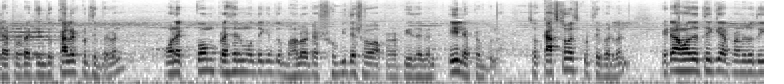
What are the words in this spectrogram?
ল্যাপটপটা কিন্তু কালেক্ট করতে পারবেন। অনেক কম প্রাইসের মধ্যে কিন্তু ভালো একটা সুবিধা সহ আপনারা পেয়ে যাবেন এই ল্যাপটপগুলো সো কাস্টমাইজ করতে পারবেন। এটা আমাদের থেকে আপনারা যদি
